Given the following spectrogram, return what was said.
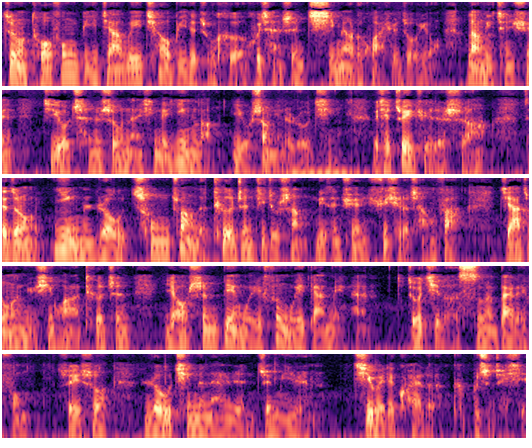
这种驼峰鼻加微翘鼻的组合会产生奇妙的化学作用，让李承铉既有成熟男性的硬朗，也有少年的柔情。而且最绝的是啊，在这种硬柔冲。壮的特征基础上，李承铉蓄起了长发，加重了女性化的特征，摇身变为氛围感美男，走起了斯文败类风。所以说，柔情的男人最迷人。气味的快乐可不止这些。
